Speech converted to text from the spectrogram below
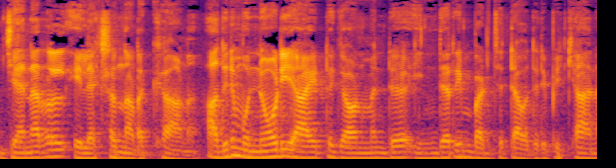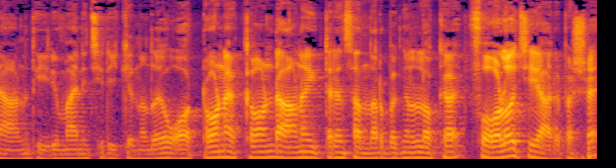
ജനറൽ ഇലക്ഷൻ നടക്കുകയാണ്. അതിനു മുന്നോടിയായിട്ട് ഗവൺമെന്റ് ഇന്ററിം ബഡ്ജറ്റ് അവതരിപ്പിക്കാനാണ് തീരുമാനിച്ചിരിക്കുന്നത്. ഓട്ടോൺ അക്കൗണ്ട് ആണ് ഇത്തരം സന്ദർഭങ്ങളിലൊക്കെ ഫോളോ ചെയ്യാറ്. പക്ഷെ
